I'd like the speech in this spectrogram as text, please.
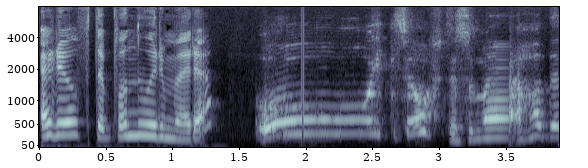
Er du ofte på Nordmøre? Oh, ikke så ofte som jeg hadde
